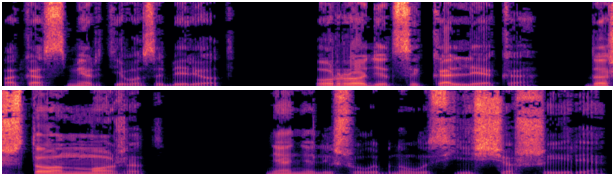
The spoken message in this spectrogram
пока смерть его заберет. Уродец и калека. Да что он может? Няня лишь улыбнулась еще шире.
